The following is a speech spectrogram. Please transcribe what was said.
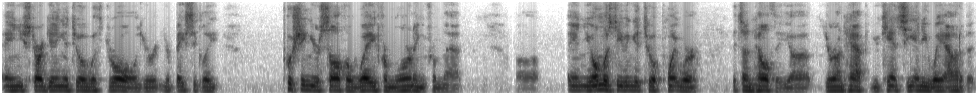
and you start getting into a withdrawal. You're you're basically pushing yourself away from learning from that, uh, and you almost even get to a point where it's unhealthy. Uh, you're unhappy. You can't see any way out of it.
